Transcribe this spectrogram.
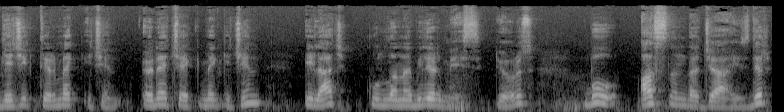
geciktirmek için, öne çekmek için ilaç kullanabilir miyiz diyoruz. Bu aslında caizdir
